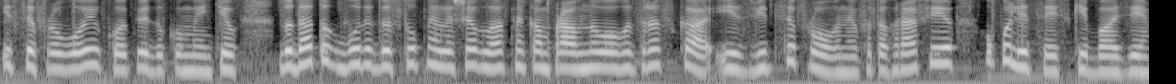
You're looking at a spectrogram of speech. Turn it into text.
із цифровою копією документів. Додаток буде доступний лише власникам прав нового зразка із відцифрованою фотографією у поліцейській базі.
